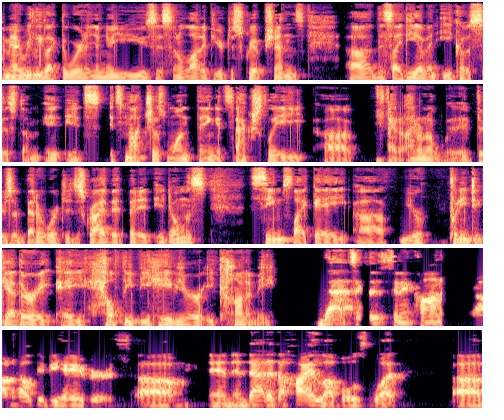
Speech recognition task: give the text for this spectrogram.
I mean I really like the word and I know you use this in a lot of your descriptions uh, this idea of an ecosystem. It, it's it's not just one thing. It's actually uh, I, I, don't know if there's a better word to describe it, but it, it almost seems like a uh, you're putting together a, a healthy behavior economy. That's it's an economy around healthy behaviors, um, and and that at a high level is what uh,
